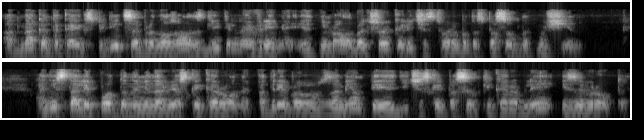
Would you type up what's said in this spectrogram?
Однако такая экспедиция продолжалась длительное время и отнимала большое количество работоспособных мужчин. Они стали подданными норвежской короны, потребовав взамен периодической посылки кораблей из Европы.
